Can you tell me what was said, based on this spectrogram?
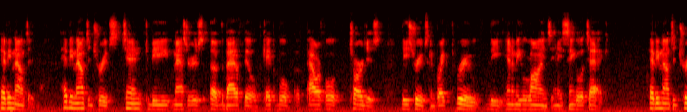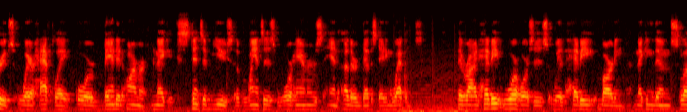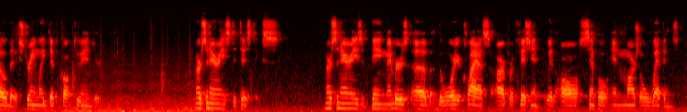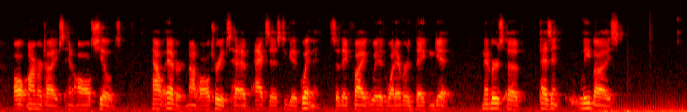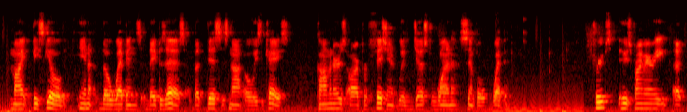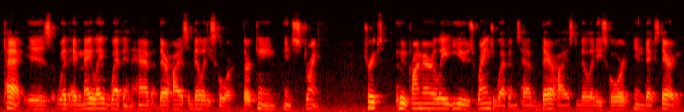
Heavy mounted. Heavy mounted troops tend to be masters of the battlefield, capable of powerful charges. These troops can break through the enemy lines in a single attack. Heavy mounted troops wear half plate or banded armor and make extensive use of lances, warhammers, and other devastating weapons. They ride heavy war horses with heavy barding, making them slow but extremely difficult to injure. Mercenary statistics. Mercenaries, being members of the warrior class, are proficient with all simple and martial weapons all armor types, and all shields. However, not all troops have access to good equipment, so they fight with whatever they can get. Members of peasant levies might be skilled in the weapons they possess, but this is not always the case. Commoners are proficient with just one simple weapon. Troops whose primary attack is with a melee weapon have their highest ability score, 13, in strength. Troops who primarily use ranged weapons have their highest ability score in dexterity.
